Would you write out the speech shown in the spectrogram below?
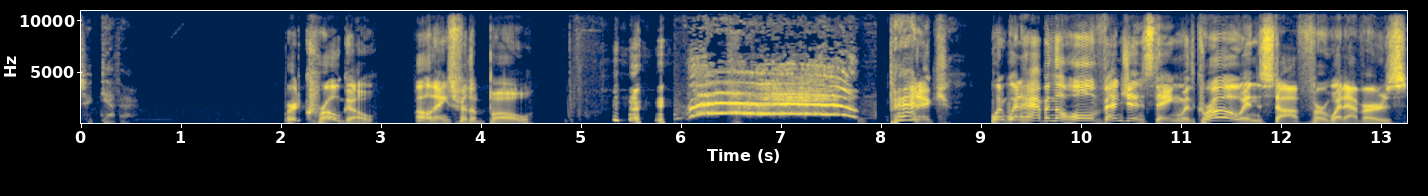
Together. Where'd Crow go? Oh, thanks for the bow. Panic! What what happened the whole vengeance thing with Crow and stuff or whatever's?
